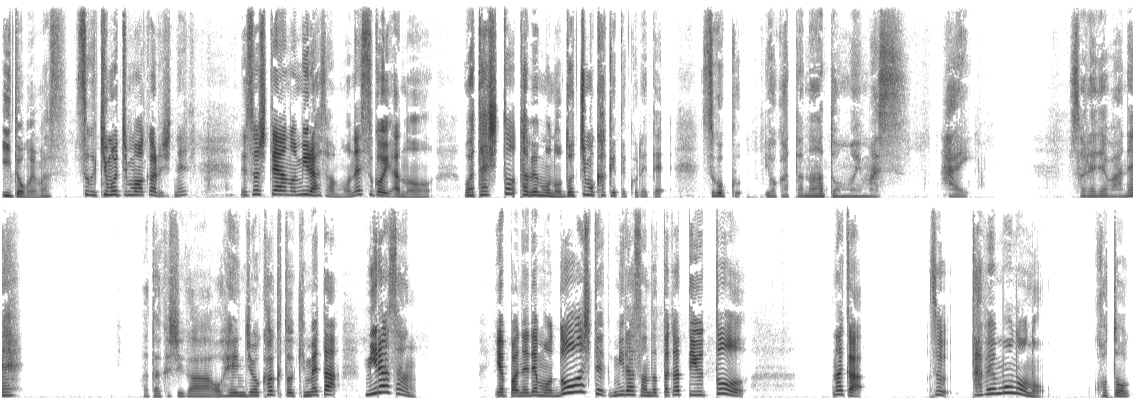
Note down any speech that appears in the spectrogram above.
いいと思います。すごい気持ちもわかるしね。で、そしてあの、ミラさんもね、すごいあの、私と食べ物をどっちもかけてくれて、すごく良かったなと思います。はい。それではね、私がお返事を書くと決めたミラさん。やっぱね、でもどうしてミラさんだったかっていうと、なんか、そう、食べ物のこと、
